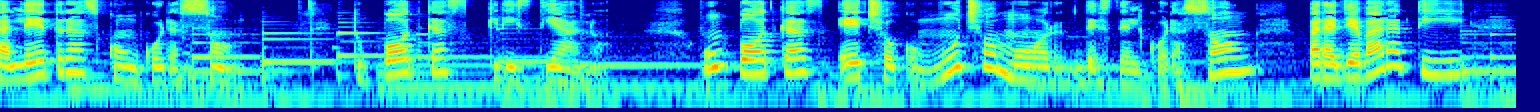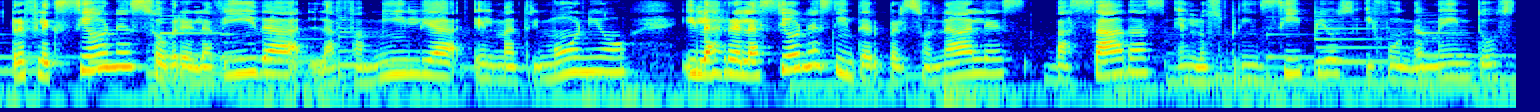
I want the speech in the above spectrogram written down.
a Letras con Corazón, tu podcast cristiano. Un podcast hecho con mucho amor desde el corazón para llevar a ti reflexiones sobre la vida, la familia, el matrimonio y las relaciones interpersonales basadas en los principios y fundamentos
